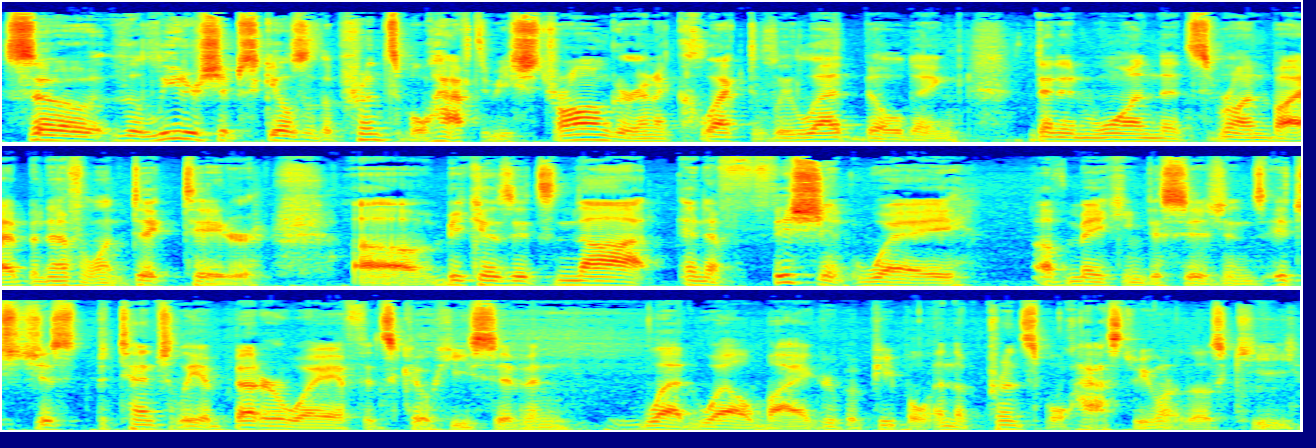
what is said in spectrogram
So the leadership skills of the principal have to be stronger in a collectively led building than in one that's run by a benevolent dictator uh, because it's not an efficient way of making decisions. It's just potentially a better way if it's cohesive and led well by a group of people. And the principal has to be one of those key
